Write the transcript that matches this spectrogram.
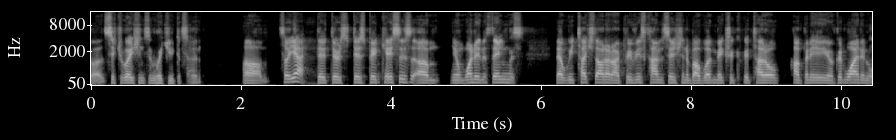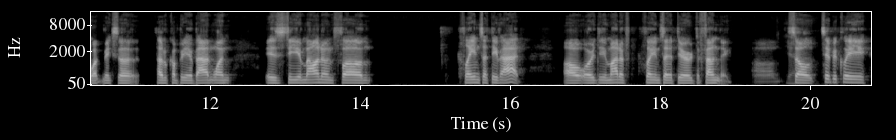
uh, situations in which you defend. Um, so yeah, there, there's there's been cases. Um, you know, one of the things that we touched on in our previous conversation about what makes a good title company a good one and what makes a title company a bad one is the amount of um, claims that they've had uh, or the amount of claims that they're defending. Um, yeah. So typically,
